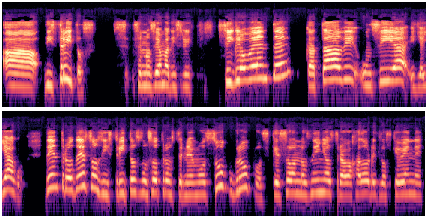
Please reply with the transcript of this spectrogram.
a distritos, se nos llama distritos, siglo XX, Catavi, Uncía y Yayagua. Dentro de esos distritos nosotros tenemos subgrupos, que son los niños trabajadores, los que venden,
